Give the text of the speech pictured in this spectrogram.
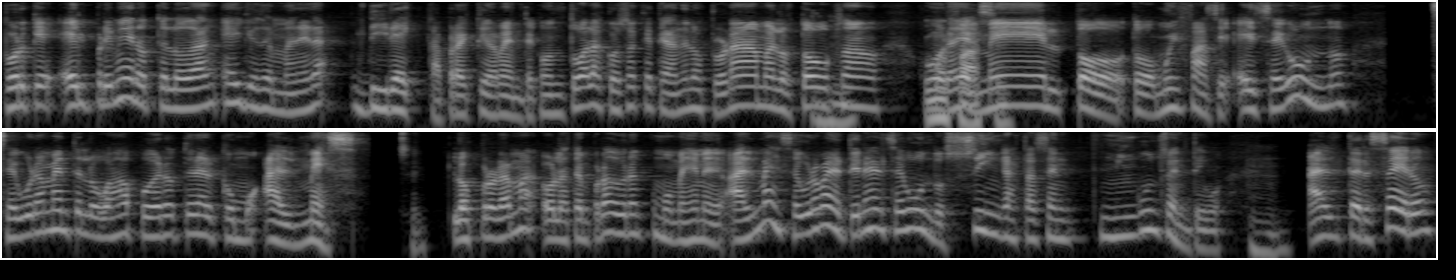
porque el primero te lo dan ellos de manera directa prácticamente, con todas las cosas que te dan en los programas, los top jugadores del fácil. mail, todo, todo, muy fácil. El segundo, seguramente lo vas a poder obtener como al mes. Sí. Los programas o las temporadas duran como mes y medio. Al mes, seguramente tienes el segundo sin gastar ningún céntimo. Al tercero,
